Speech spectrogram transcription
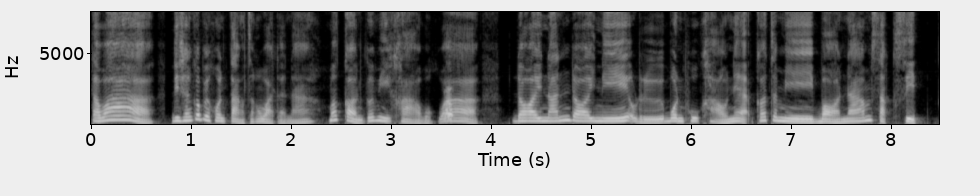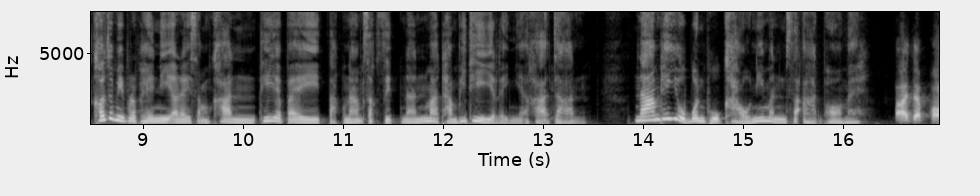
แต่ว่าดิฉันก็เป็นคนต่างจังหวัดอะนะ เมื่อก่อนก็มีข่าวบอกว่า ดอยนั้นดอยนี้หรือบนภูเขาเนี่ยก็จะมีบ่อน้ำศักดิ์สิทธิ์เขาจะมีประเพณีอะไรสำคัญที่จะไปตักน้ำศักดิ์สิทธิ์นั้นมาทำพิธีอะไรอย่างเงี้ยค่ะอาจารย์ น้ำที่อยู่บนภูเขานี่มันสะอาดพอไหมอาจจะพอ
